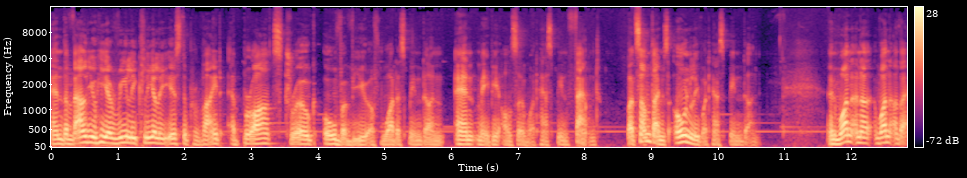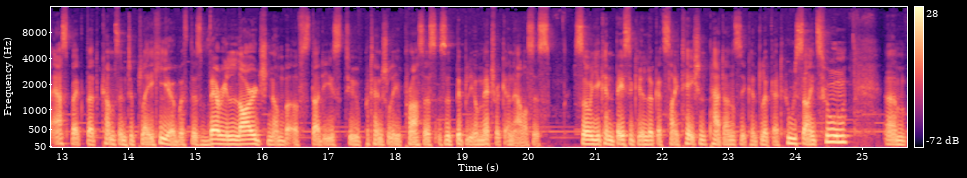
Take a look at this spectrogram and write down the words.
And the value here really clearly is to provide a broad stroke overview of what has been done and maybe also what has been found. But sometimes only what has been done. And one, one other aspect that comes into play here with this very large number of studies to potentially process is a bibliometric analysis. So you can basically look at citation patterns, you can look at who cites whom, um,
